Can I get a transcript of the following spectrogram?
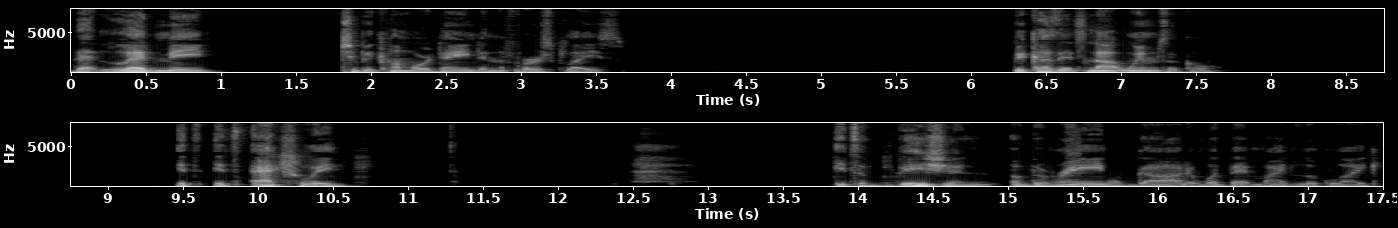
that led me to become ordained in the first place. Because it's not whimsical. It's it's actually it's a vision of the reign of God and what that might look like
